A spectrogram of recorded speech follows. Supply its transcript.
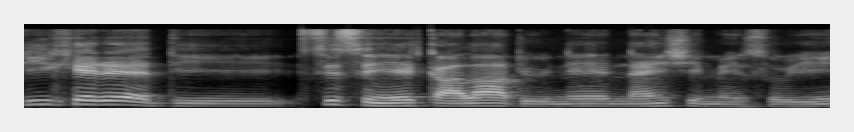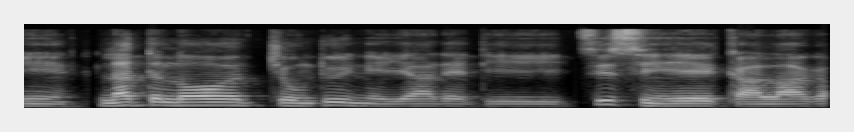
ပြီးခဲ့တဲ့ဒီစစ်စင်ရဲ့ကာလတွေနဲ့နိုင်ရှိမယ်ဆိုရင်လက်တလောကြုံတွေ့နေရတဲ့ဒီစစ်စင်ရဲ့ကာလက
